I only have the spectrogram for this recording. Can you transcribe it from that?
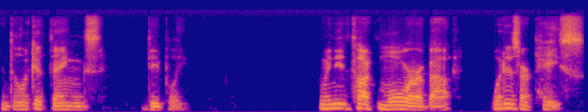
and to look at things deeply. We need to talk more about what is our pace.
